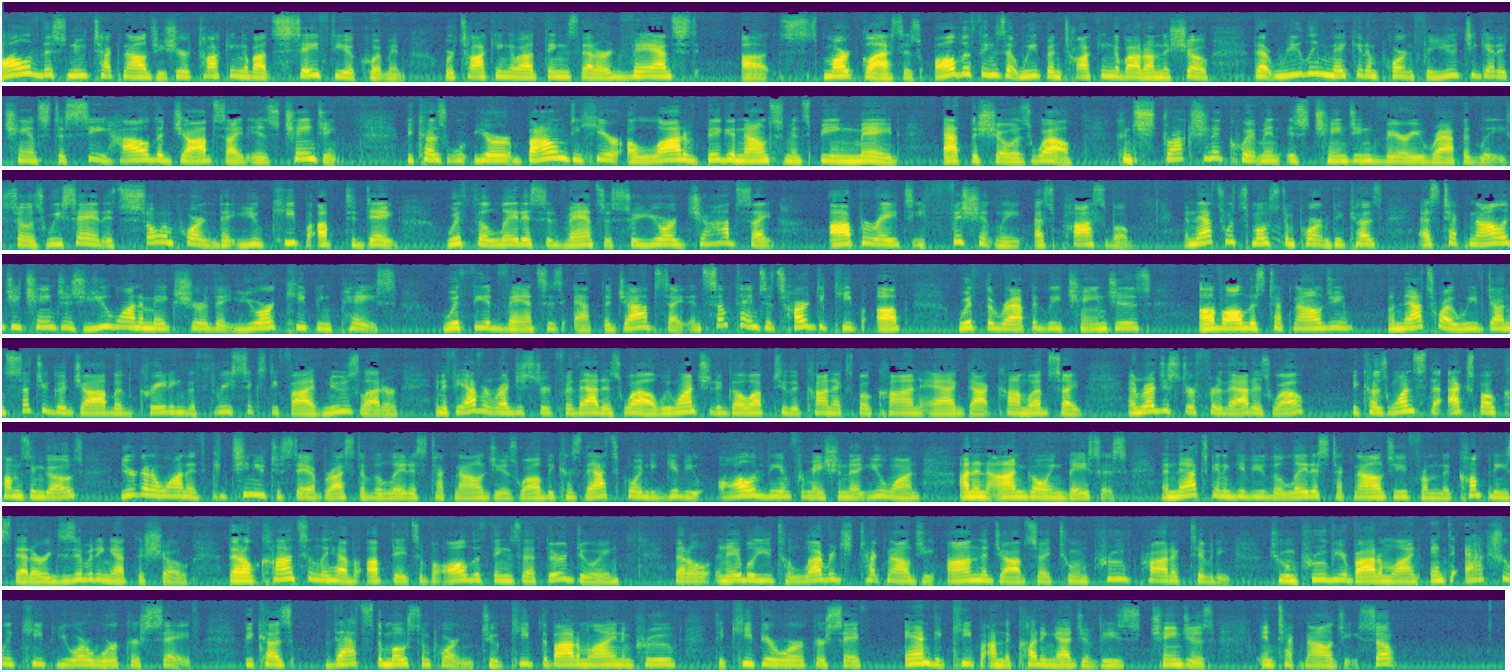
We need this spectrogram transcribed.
all of this new technologies, you're talking about safety equipment, we're talking about things that are advanced, uh, smart glasses, all the things that we've been talking about on the show that really make it important for you to get a chance to see how the job site is changing. Because you're bound to hear a lot of big announcements being made at the show as well. Construction equipment is changing very rapidly. So, as we say it, it's so important that you keep up to date with the latest advances so your job site operates efficiently as possible. And that's what's most important because as technology changes, you want to make sure that you're keeping pace with the advances at the job site. And sometimes it's hard to keep up with the rapidly changes of all this technology. And that's why we've done such a good job of creating the 365 newsletter. And if you haven't registered for that as well, we want you to go up to the conexpoconag.com website and register for that as well. Because once the expo comes and goes, you're going to want to continue to stay abreast of the latest technology as well because that's going to give you all of the information that you want on an ongoing basis. And that's going to give you the latest technology from the companies that are exhibiting at the show that'll constantly have updates of all the things that they're doing that'll enable you to leverage technology on the job site to improve productivity, to improve your bottom line, and to actually keep your workers safe. Because that's the most important to keep the bottom line improved, to keep your workers safe, and to keep on the cutting edge of these changes in technology. So,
